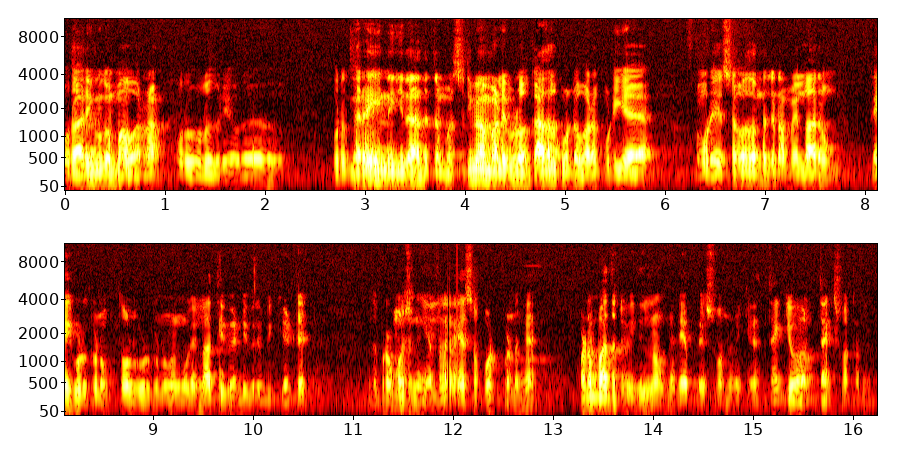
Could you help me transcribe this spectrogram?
ஒரு அறிமுகமாக வர்றான். ஒரு பெரிய ஒரு ஒரு மெரை இன்ஜினியர் வந்துட்டு நம்ம சினிமா மேலே இவ்வளோ காதல் கொண்டு வரக்கூடிய நம்முடைய சகோதரனுக்கு நம்ம எல்லாரும் கை கொடுக்கணும் தோல் கொடுக்கணும். உங்களை எல்லாத்தையும் வேண்டி விரும்பி கேட்டு இந்த ப்ரொமோஷன் நீங்கள் எல்லாம் நிறைய சப்போர்ட் பண்ணுங்கள் படம் பார்த்துட்டு இதில் நம்ம நிறைய பேசுவோம்னு நினைக்கிறேன். Thank you all thanks for coming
